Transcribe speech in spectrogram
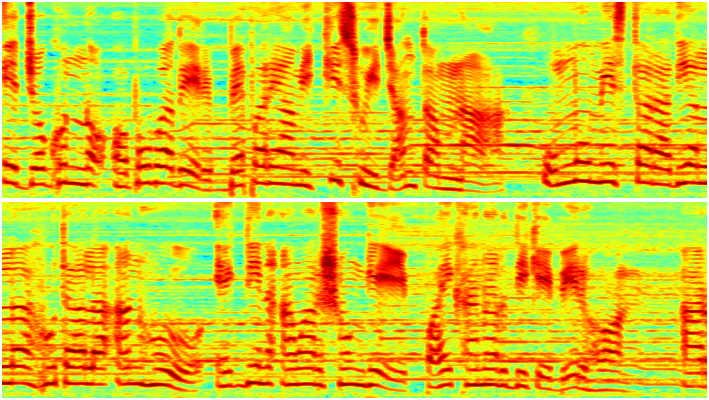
এ জঘন্য অপবাদের ব্যাপারে আমি কিছুই জানতাম না। উম্মু মিস্তা রাদিয়াল্লাহু তাআলা আনহু একদিন আমার সঙ্গে পায়খানার দিকে বের হন আর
